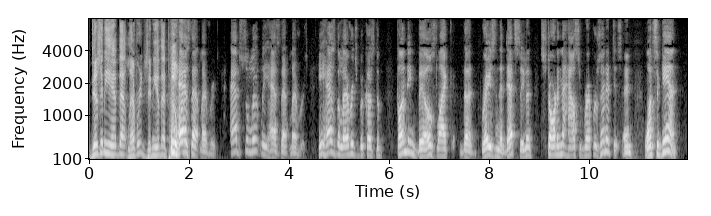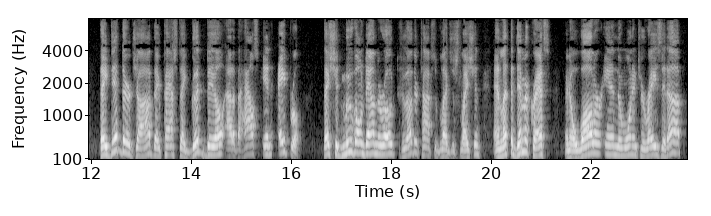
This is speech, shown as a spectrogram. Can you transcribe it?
Doesn't he have that leverage? Didn't he have that power? He has that leverage. Absolutely has that leverage. He has the leverage because the funding bills like the raising the debt ceiling start in the House of Representatives. And once again, they did their job. They passed a good bill out of the House in April. They should move on down the road to other types of legislation and let the Democrats, you know, waller in the wanting to raise it up,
